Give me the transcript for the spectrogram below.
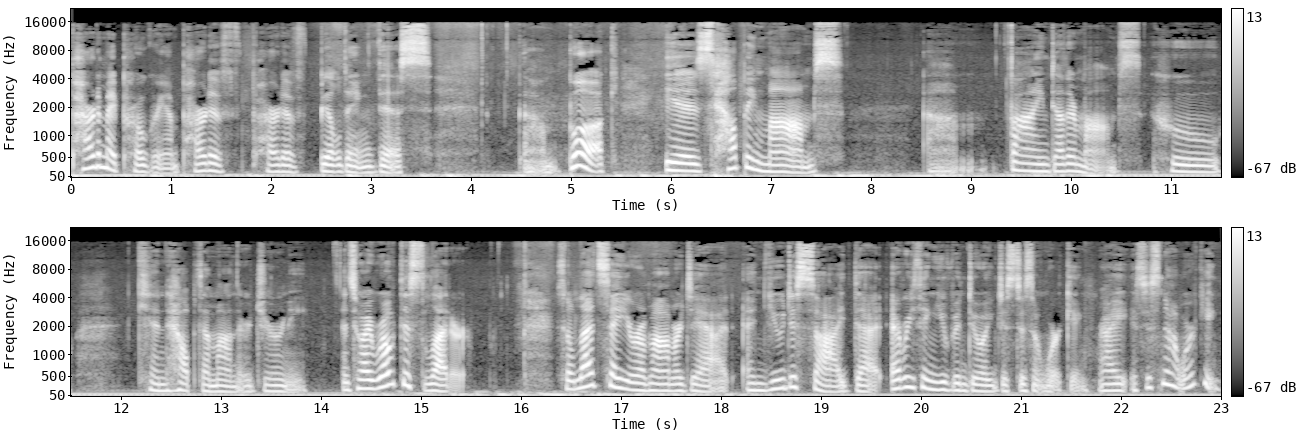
part of my program, part of part of building this um, book, is helping moms um, find other moms who can help them on their journey. And so I wrote this letter so let's say you're a mom or dad and you decide that everything you've been doing just isn't working, right? It's just not working.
